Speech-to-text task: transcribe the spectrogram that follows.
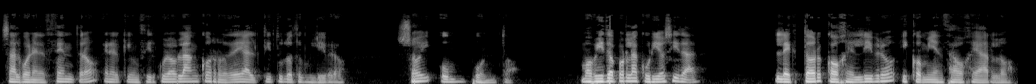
salvo en el centro, en el que un círculo blanco rodea el título de un libro. Soy un punto. Movido por la curiosidad, lector coge el libro y comienza a hojearlo.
